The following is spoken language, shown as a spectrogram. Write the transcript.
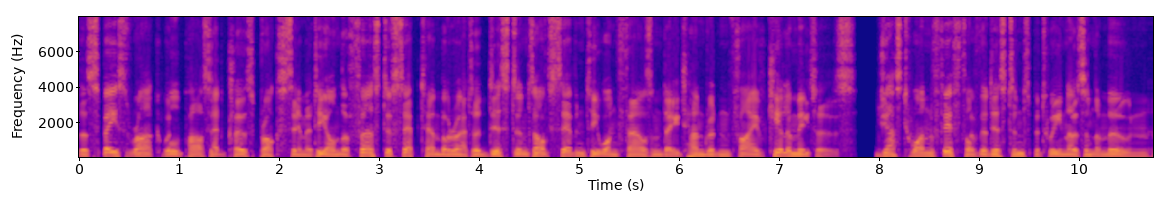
The space rock will pass at close proximity on the 1st of September at a distance of 71,805 kilometers, just one-fifth of the distance between us and the moon,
